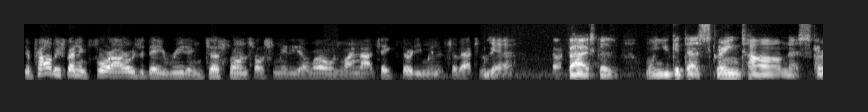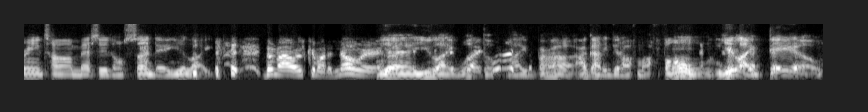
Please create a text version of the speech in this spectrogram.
You're probably spending four hours a day reading just on social media alone. Why not take 30 minutes of that to read? Yeah. Facts, because when you get that screen time, that screen time message on Sunday, you're like, Them hours come out of nowhere. yeah, you like, what Like, the, what? like, bro, I got to get off my phone. You're like, damn.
